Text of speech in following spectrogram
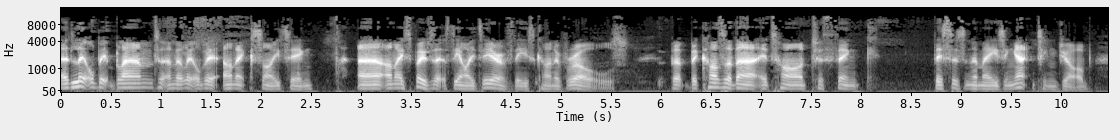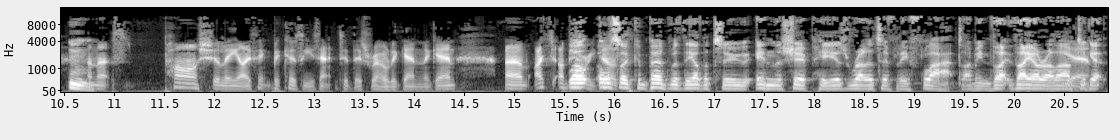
a little bit bland and a little bit unexciting, uh, and I suppose that's the idea of these kind of roles. But because of that, it's hard to think this is an amazing acting job, and that's partially, I think, because he's acted this role again and again. Um, I, Well, sure also compared with the other two in the ship, he is relatively flat. I mean, they, they are allowed to get,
